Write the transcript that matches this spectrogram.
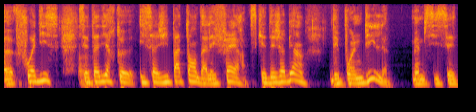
euh, x 10 C'est-à-dire que il s'agit pas tant d'aller faire, ce qui est déjà bien, des points de deal, même si c'est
